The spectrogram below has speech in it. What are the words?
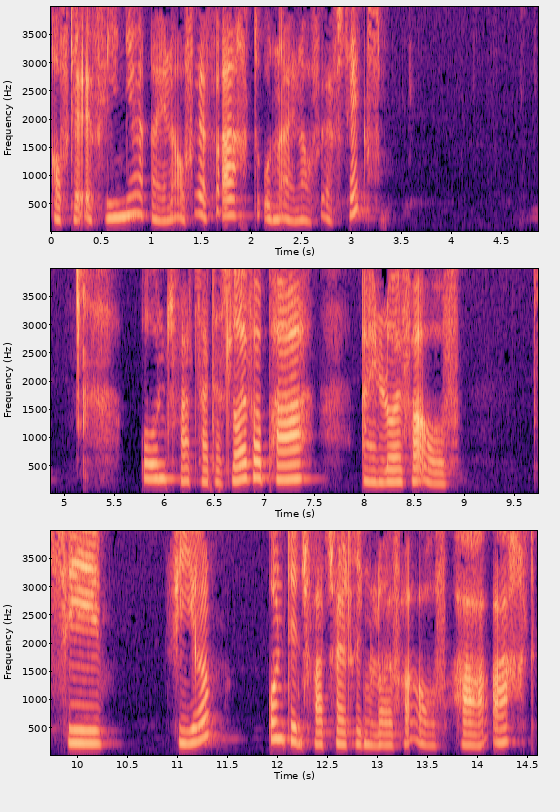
auf der F-Linie, einen auf F8 und einen auf F6. Und Schwarz hat das Läuferpaar, ein Läufer auf C4 und den schwarzfeldrigen Läufer auf H8,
